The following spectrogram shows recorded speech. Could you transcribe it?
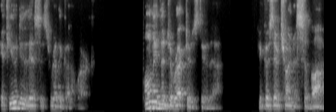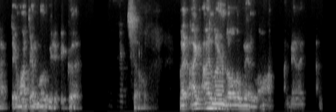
"If you do this, it's really going to work." Only the directors do that because they're trying to survive. They want their movie to be good. So, but I, I learned all the way along. I mean, I, have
